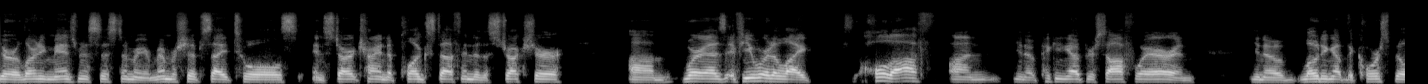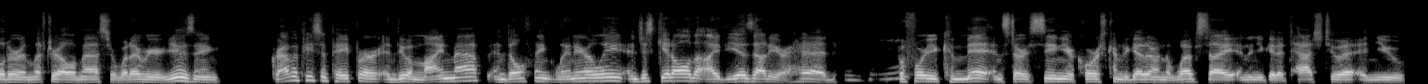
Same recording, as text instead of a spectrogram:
your learning management system or your membership site tools and start trying to plug stuff into the structure. Um, whereas if you were to like hold off on you know picking up your software and you know loading up the course builder and lifter lms or whatever you're using grab a piece of paper and do a mind map and don't think linearly and just get all the ideas out of your head mm-hmm. before you commit and start seeing your course come together on the website and then you get attached to it and you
